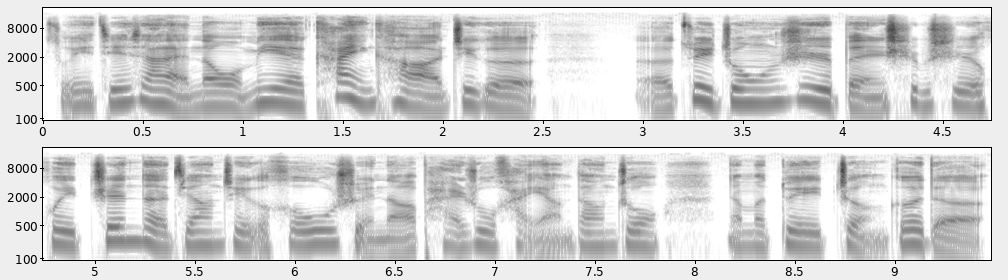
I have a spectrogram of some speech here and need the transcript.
所以接下来呢，我们也看一看啊，这个呃，最终日本是不是会真的将这个核污水呢排入海洋当中？那么对整个的。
